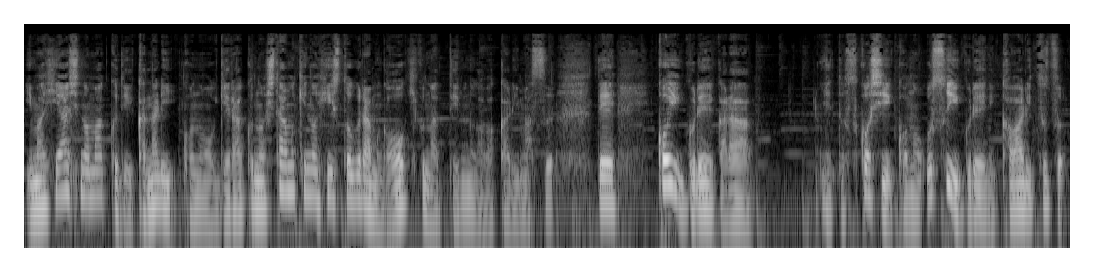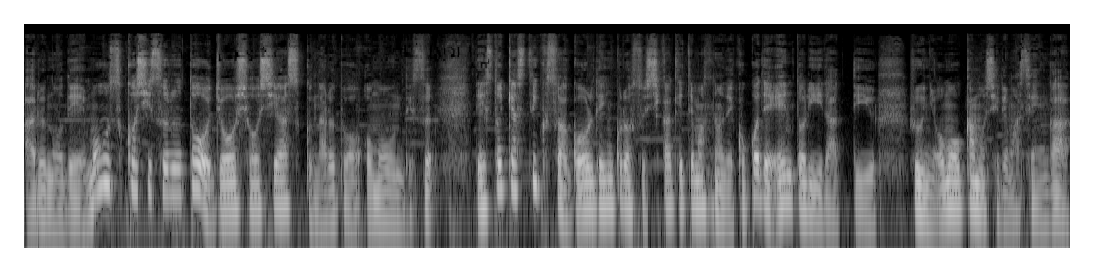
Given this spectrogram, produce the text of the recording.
今、冷やしの MacD かなりこの下落の下向きのヒストグラムが大きくなっているのがわかります。で、濃いグレーからえっと、少しこの薄いグレーに変わりつつあるので、もう少しすると上昇しやすくなるとは思うんです。で、ストキャスティクスはゴールデンクロス仕掛けてますので、ここでエントリーだっていう風に思うかもしれませんが、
